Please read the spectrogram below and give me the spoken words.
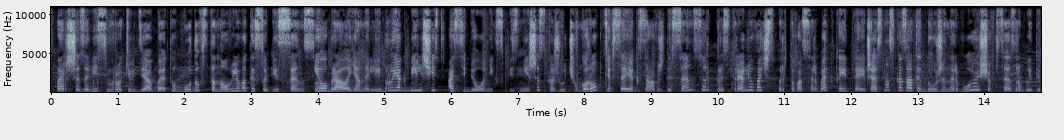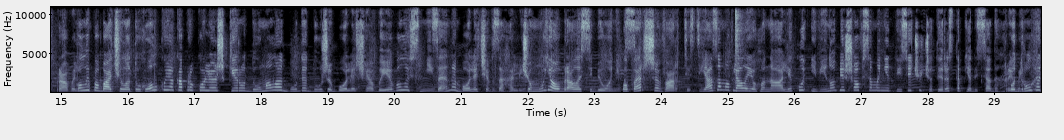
Вперше за 8 років діабету буду встановлювати собі сенсор. І обрала я не Libru, як більшість, а Сібіонікс. Пізніше скажу чому. В коробці все як завжди: сенсор, пристрелювач, спиртова серветка і тейп. Чесно сказати, дуже нервую, щоб все зробити правильно. Коли побачила ту голку, яка проколює шкіру, думала, буде дуже боляче, а виявилось ні. Це не боляче взагалі. Чому я обрала Сібіонікс? По-перше, вартість. Я замовляла його на Аліку, і він обійшовся мені 1450 гривень. По-друге,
